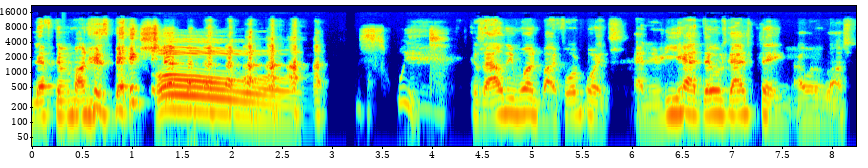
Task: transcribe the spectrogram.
left him on his bench Oh, sweet. because I only won by four points. And if he had those guys playing, I would have lost.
